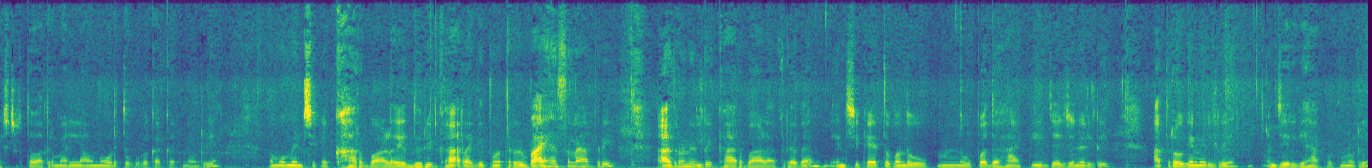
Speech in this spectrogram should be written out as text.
ಎಷ್ಟಿರ್ತಾವೆ ಅದ್ರ ಮೇಲೆ ನಾವು ನೋಡಿ ತೊಗೋಬೇಕಾಗತ್ತೆ ನೋಡಿರಿ. ನಮ್ಮ ಮೆಣಸಿಕಾಯಿ ಖಾರ ಭಾಳ ಇದ್ದು ರೀ ಖಾರ ಆಗಿತ್ತು ಮಾತ್ರ ಬಾಯಿ ಹಸನ ಆತು ರೀ ಆದ್ರೂ ನಿಲ್ರಿ ಖಾರ ಭಾಳ ಆತ್ರಿ ಅದ. ಮೆಣಸಿಕಾಯಿ ತೊಗೊಂಡು ಉಪ್ಪು ಉಪ್ಪದು ಹಾಕಿ ಜಜ್ಜನಿಲ್ರಿ ಅದ್ರೊಳಗೇನಿಲ್ರಿ ಜೀರಿಗೆ ಹಾಕ್ಬೇಕು ನೋಡ್ರಿ.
